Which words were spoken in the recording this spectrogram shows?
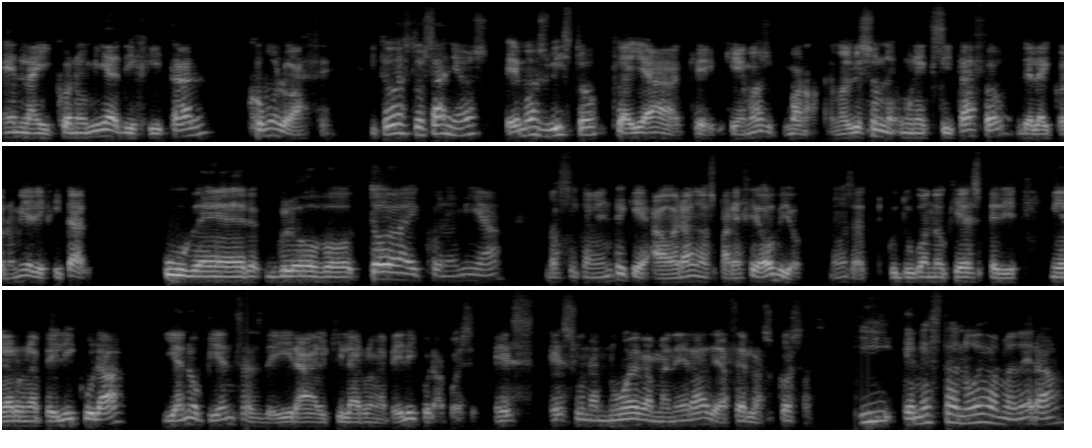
en la economía digital, cómo lo hace. Y todos estos años hemos visto que haya, que, hemos, bueno, hemos visto un, exitazo de la economía digital. Uber, Globo, toda la economía, básicamente que ahora nos parece obvio. ¿no? O sea, tú cuando quieres pedir, mirar una película, ya no piensas de ir a alquilar una película, pues es, es una nueva manera de hacer las cosas. Y en esta nueva manera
